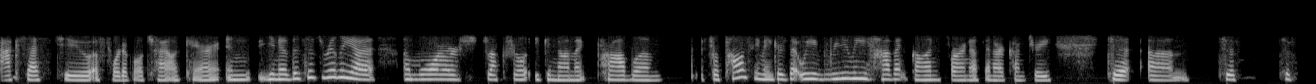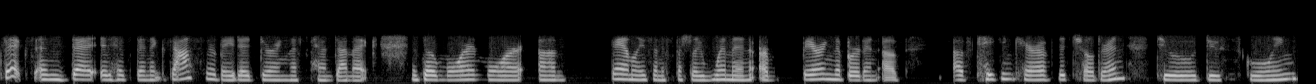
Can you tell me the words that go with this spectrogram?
access to affordable child care. And, you know, this is really a, a more structural economic problem for policymakers that we really haven't gone far enough in our country to um, to to fix, and that it has been exacerbated during this pandemic. And so, more and more um, families, and especially women, are bearing the burden of of taking care of the children, to do schooling,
